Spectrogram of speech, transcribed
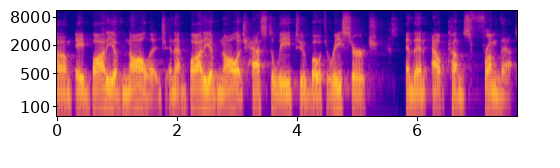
um, a body of knowledge, and that body of knowledge has to lead to both research and then outcomes from that,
